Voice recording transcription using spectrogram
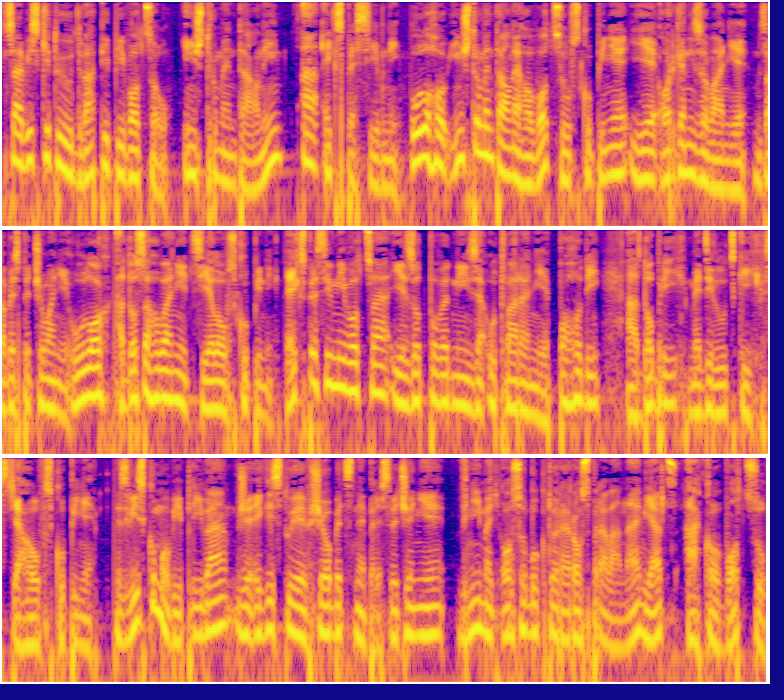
sa vyskytujú dva typy vodcov, inštrumentálny a expresívny. Úlohou inštrumentálneho vodcu v skupine je organizovanie, zabezpečovanie úloh a dosahovanie cieľov skupiny. Expresívny vodca je zodpovedný za utváranie pohody a dobrých medziludských vzťahov v skupine. Z výskumov vyplýva, že existuje všeobecné presvedčenie vnímať osobu, ktorá rozpráva najviac ako vodcu.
